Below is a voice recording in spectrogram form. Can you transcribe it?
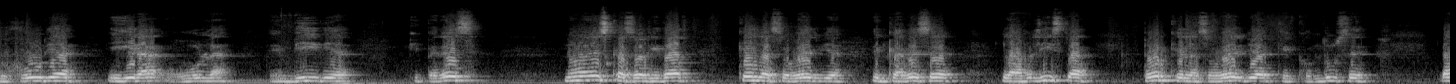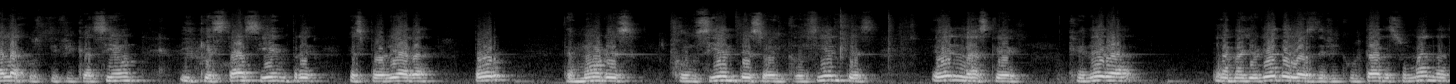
lujuria, ira, gula, envidia y pereza. No es casualidad que la soberbia encabece la lista porque la soberbia que conduce a la justificación y que está siempre espoliada por temores conscientes o inconscientes en las que genera la mayoría de las dificultades humanas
